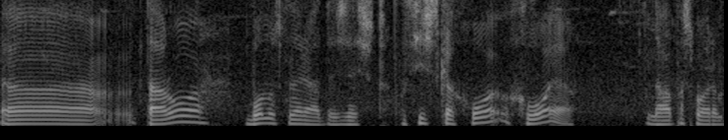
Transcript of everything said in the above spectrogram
Э, Таро. Бонусные наряды здесь. Классическая хо- Хлоя. Давай посмотрим.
